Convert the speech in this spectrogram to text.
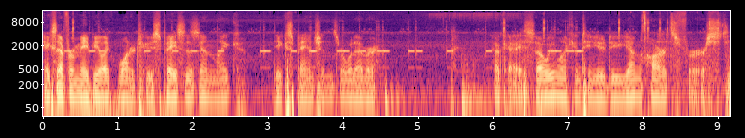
Except for maybe like one or two spaces in like the expansions or whatever. Okay, so we want to continue to do Young Hearts first.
